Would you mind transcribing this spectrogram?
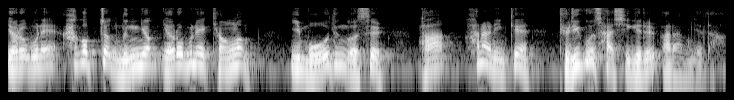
여러분의 학업적 능력, 여러분의 경험, 이 모든 것을 다 하나님께 드리고 사시기를 바랍니다.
